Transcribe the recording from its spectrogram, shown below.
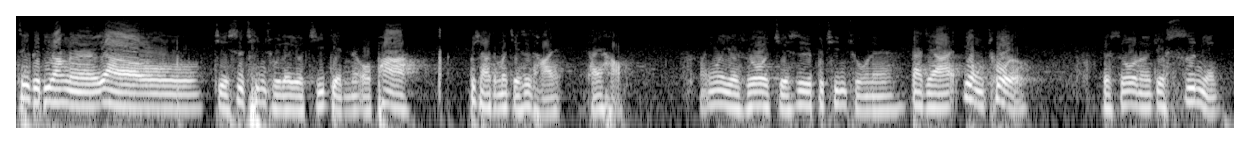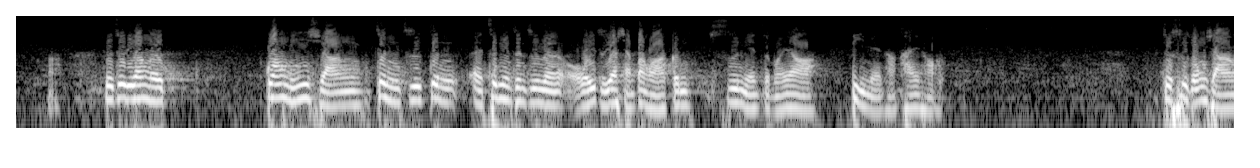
这个地方呢，要解释清楚的有几点呢，我怕。不晓得怎么解释才才好，啊，因为有时候解释不清楚呢，大家用错了，有时候呢就失眠，啊，所以这地方呢，光冥想正知正呃正念正知呢，我一直要想办法跟失眠怎么样避免它开好。这四种想，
